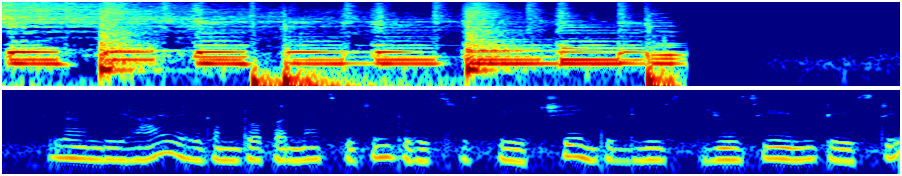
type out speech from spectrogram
హలో అండి hi welcome to Aparna's kitchen today's recipe వచ్చి ఎంత juice juicy and tasty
